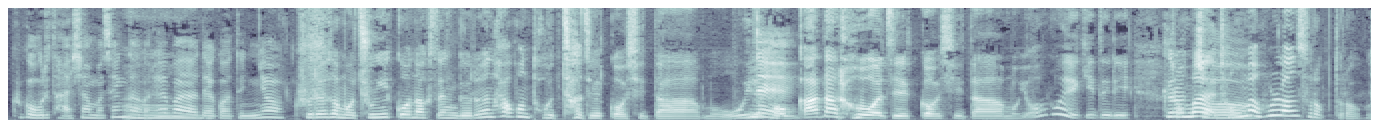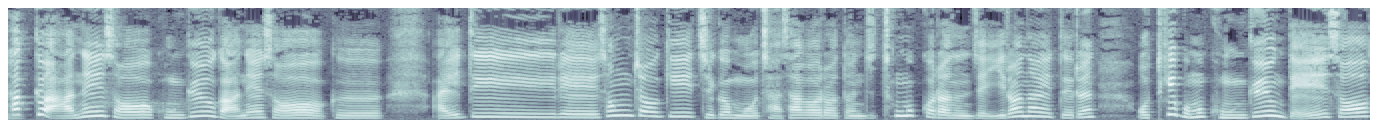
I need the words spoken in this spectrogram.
그거 우리 다시 한번 생각을 음. 해봐야 되거든요. 그래서 뭐 중위권 학생들은 학원 더 찾을 것이다. 뭐 오히려 네. 더 까다로워질 것이다. 뭐 여러 얘기들이 그렇죠. 정말 정말 혼란스럽더라고요. 학교 안에서 공교육 안에서 그 아이들의 성적이 지금 뭐 자사과라든지 특목과라든지 이런 아이들은 어떻게 보면 공교육 내에서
